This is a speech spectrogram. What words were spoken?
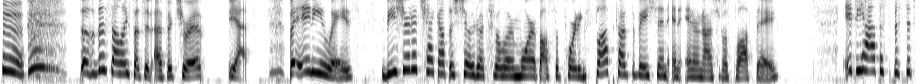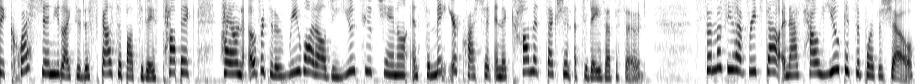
Doesn't this sound like such an epic trip? Yes. But, anyways, be sure to check out the show notes to learn more about supporting sloth conservation and International Sloth Day. If you have a specific question you'd like to discuss about today's topic, head on over to the Rewildology YouTube channel and submit your question in the comment section of today's episode. Some of you have reached out and asked how you could support the show.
